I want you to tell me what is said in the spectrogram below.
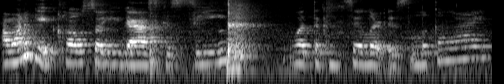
I want to get close so you guys can see what the concealer is looking like.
